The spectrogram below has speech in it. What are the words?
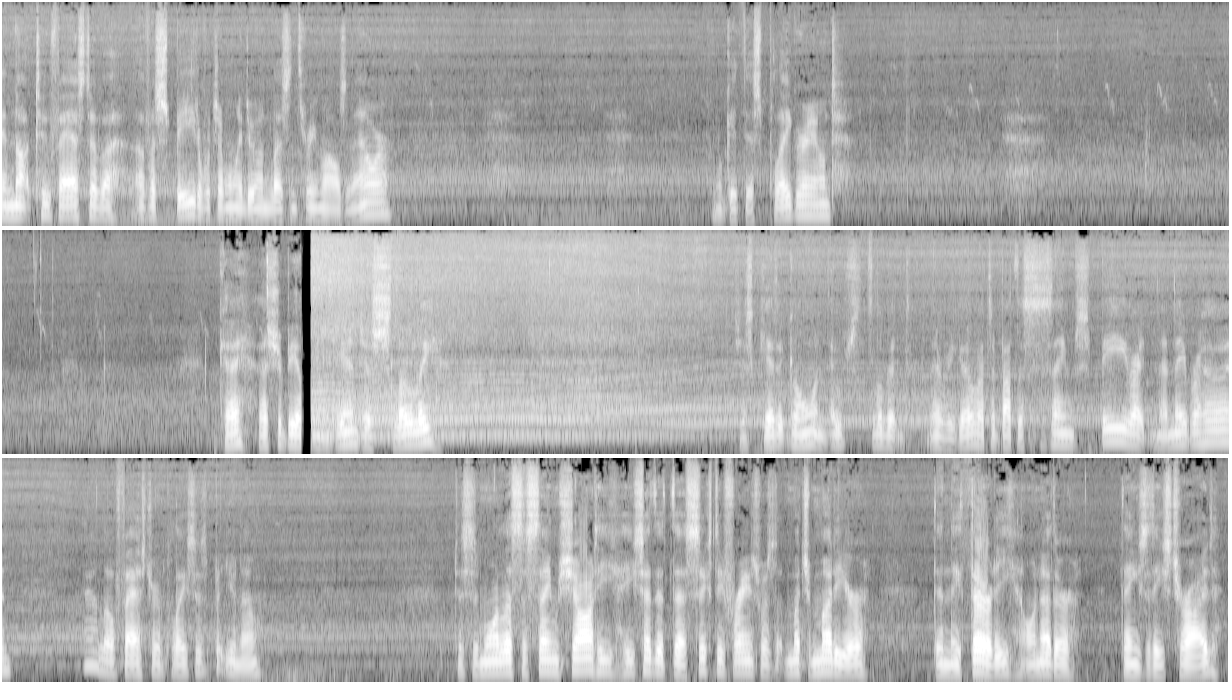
and not too fast of a of a speed, which I'm only doing less than three miles an hour. We'll get this playground. Okay, that should be again, just slowly. Just get it going. Oops, it's a little bit, there we go. That's about the same speed right in the neighborhood. Yeah, a little faster in places, but you know. This is more or less the same shot. He, he said that the 60 frames was much muddier than the 30 on other things that he's tried.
